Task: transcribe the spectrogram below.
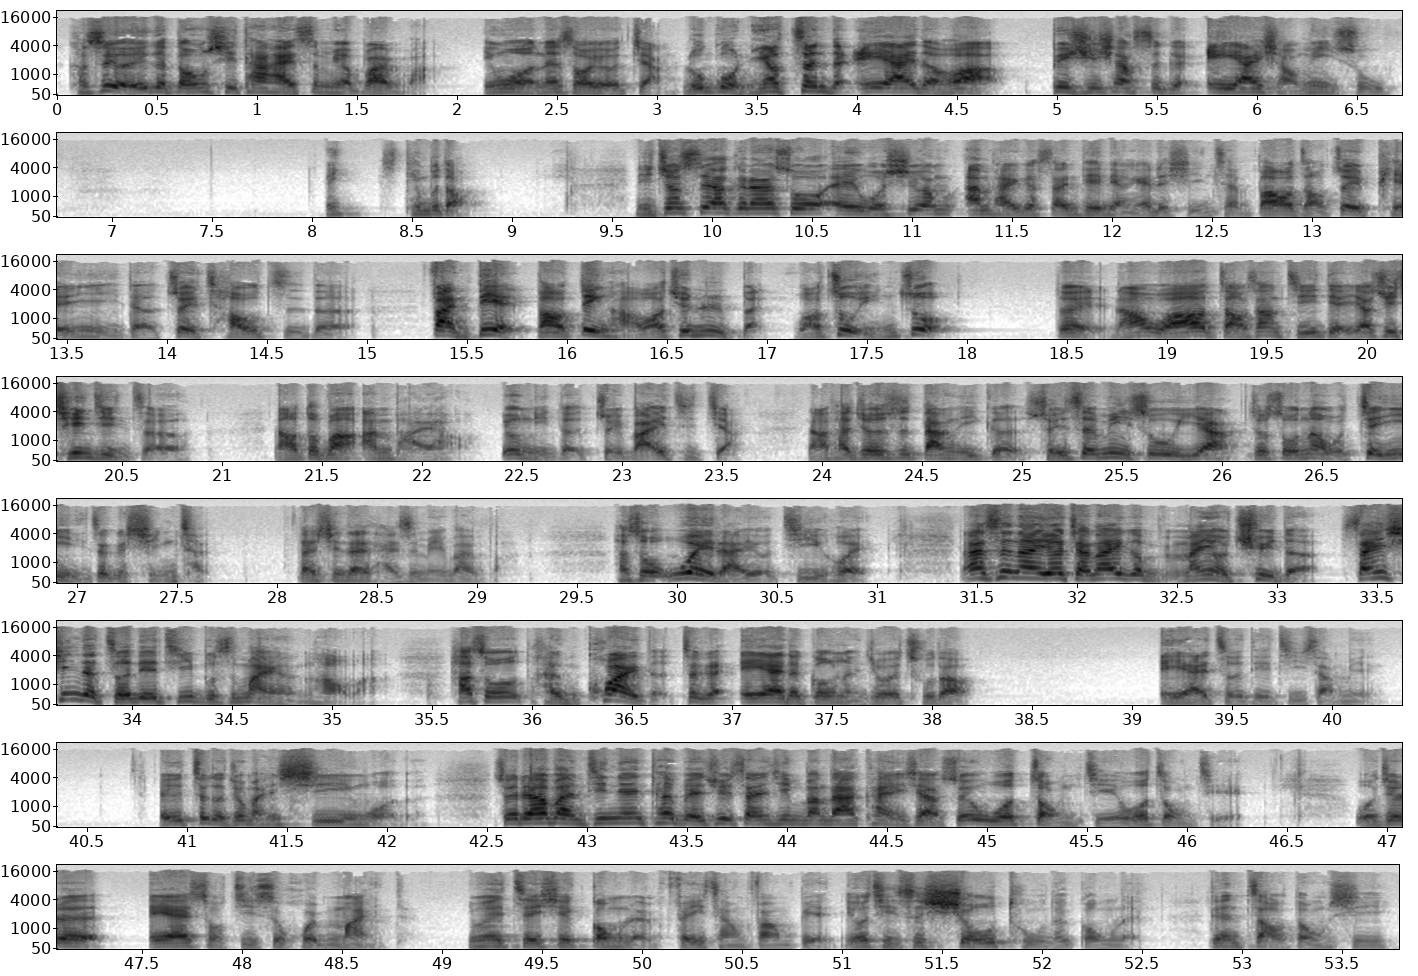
可是有一个东西它还是没有办法。因为我那时候有讲，如果你要真的 AI 的话，必须像是个 AI 小秘书。哎，听不懂？你就是要跟他说，哎，我希望安排一个三天两夜的行程，帮我找最便宜的、最超值的饭店，帮我订好。我要去日本，我要住银座，对，然后我要早上几点要去清井泽，然后都帮我安排好。用你的嘴巴一直讲，然后他就是当一个随身秘书一样，就说那我建议你这个行程，但现在还是没办法。他说未来有机会。但是呢，有讲到一个蛮有趣的，三星的折叠机不是卖很好吗？他说很快的，这个 AI 的功能就会出到 AI 折叠机上面，哎，这个就蛮吸引我的。所以老板今天特别去三星帮大家看一下，所以我总结，我总结，我觉得 AI 手机是会卖的，因为这些功能非常方便，尤其是修图的功能跟找东西。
